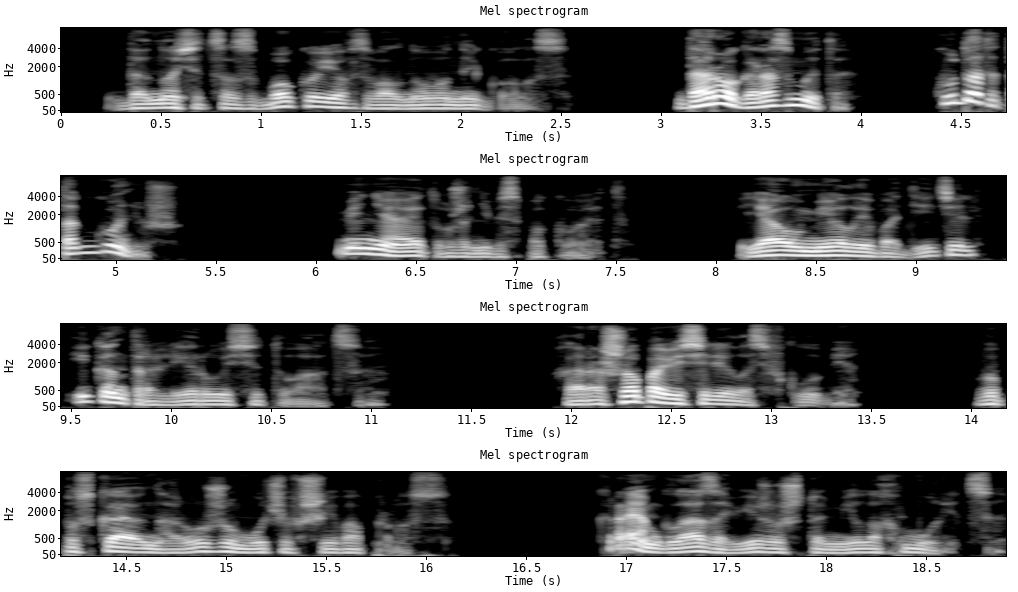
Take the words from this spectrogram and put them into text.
— доносится сбоку ее взволнованный голос. «Дорога размыта. Куда ты так гонишь?» Меня это уже не беспокоит. Я умелый водитель и контролирую ситуацию. Хорошо повеселилась в клубе. Выпускаю наружу мучивший вопрос. Краем глаза вижу, что Мила хмурится.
